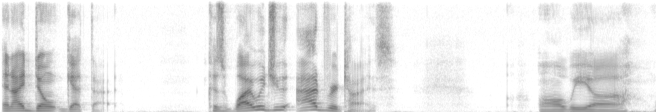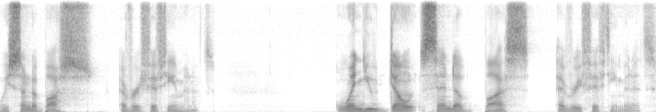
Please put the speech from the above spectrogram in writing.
And I don't get that. Cuz why would you advertise? Oh, we uh we send a bus every 15 minutes when you don't send a bus every 15 minutes.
